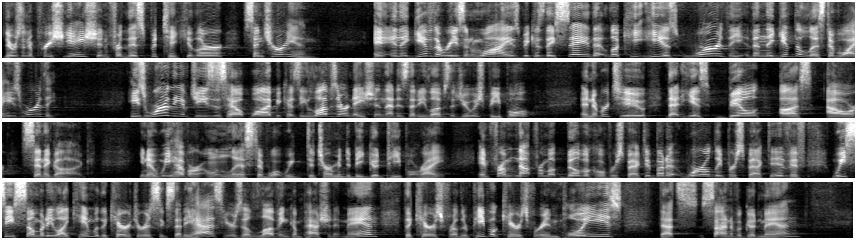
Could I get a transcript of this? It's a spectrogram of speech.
there's an appreciation for this particular centurion. And, and they give the reason why is because they say that, look, he, he is worthy. Then they give the list of why he's worthy. He's worthy of Jesus' help. Why? Because he loves our nation, that is, that he loves the Jewish people. And number two, that he has built us our synagogue. You know, we have our own list of what we determine to be good people, right? And from not from a biblical perspective, but a worldly perspective, if we see somebody like him with the characteristics that he has, here's a loving, compassionate man that cares for other people, cares for employees, that's a sign of a good man.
